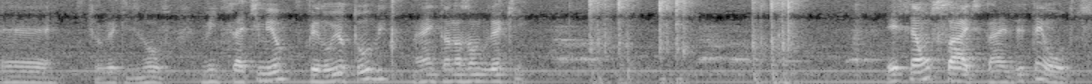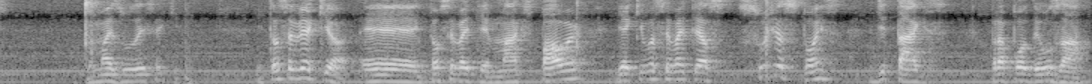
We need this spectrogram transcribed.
é, deixa eu ver aqui de novo, 27 mil pelo YouTube, né? Então nós vamos ver aqui. Esse é um site, tá? Existem outros. Eu mais uso esse aqui. Então você vê aqui, ó. É, então você vai ter Max Power e aqui você vai ter as sugestões de tags para poder usar,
